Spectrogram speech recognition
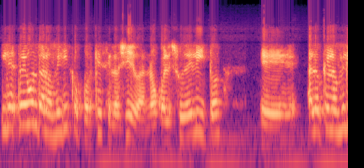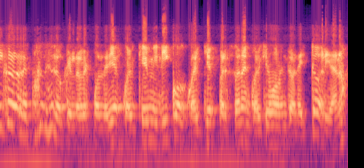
y les pregunta a los milicos por qué se los llevan, ¿no? ¿Cuál es su delito? Eh, a lo que los milicos le responden lo que le respondería cualquier milico o cualquier persona en cualquier momento de la historia, ¿no?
